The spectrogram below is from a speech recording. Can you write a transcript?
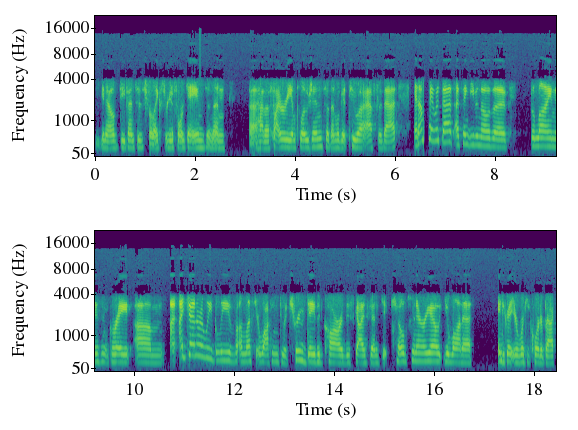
you know, defenses for like three to four games, and then uh, have a fiery implosion. So then we'll get Tua after that, and I'm okay with that. I think even though the the line isn't great, um, I, I generally believe unless you're walking into a true David Carr, this guy's going to get killed scenario, you want to integrate your rookie quarterback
